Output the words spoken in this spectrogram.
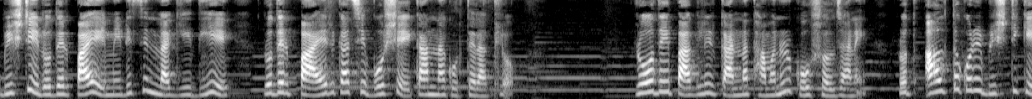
বৃষ্টি রোদের পায়ে মেডিসিন লাগিয়ে দিয়ে রোদের পায়ের কাছে বসে কান্না করতে লাগল। রোদ এই পাগলির কান্না থামানোর কৌশল জানে। রোদ আলতো করে বৃষ্টিকে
